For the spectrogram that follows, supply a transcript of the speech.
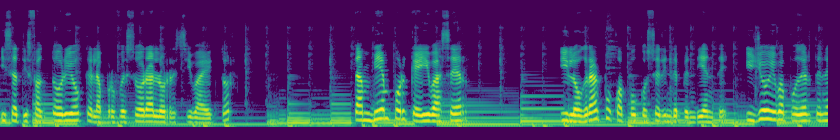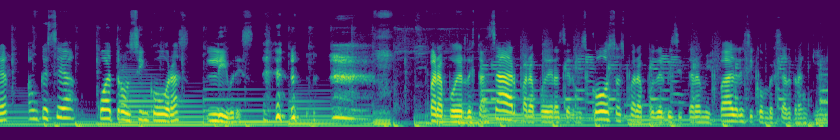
y satisfactorio que la profesora lo reciba Héctor. También porque iba a ser y lograr poco a poco ser independiente y yo iba a poder tener, aunque sea cuatro o cinco horas libres. para poder descansar, para poder hacer mis cosas, para poder visitar a mis padres y conversar tranquila.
